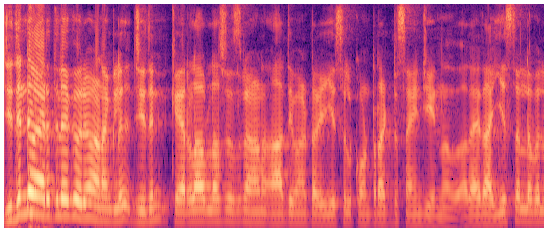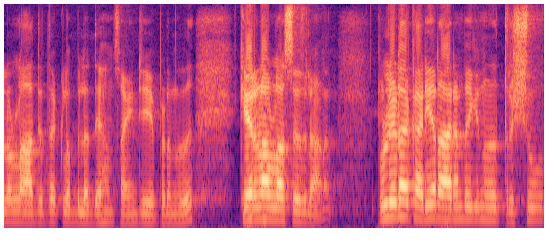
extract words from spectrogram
ജിതിന്റെ കാര്യത്തിലേക്ക് വരുവാണെങ്കിൽ ജിതിൻ കേരള ബ്ലാസ്റ്റേഴ്സിലാണ് ആദ്യമായിട്ട് I S L contract sign ചെയ്യുന്നത്. അതായത് ഐ എസ് എൽ ലെവലിലുള്ള ആദ്യത്തെ ക്ലബ്ബിൽ അദ്ദേഹം സൈൻ ചെയ്യപ്പെടുന്നത് കേരള ബ്ലാസ്റ്റേഴ്സിലാണ്. പുള്ളിയുടെ കരിയർ ആരംഭിക്കുന്നത് തൃശ്ശൂർ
